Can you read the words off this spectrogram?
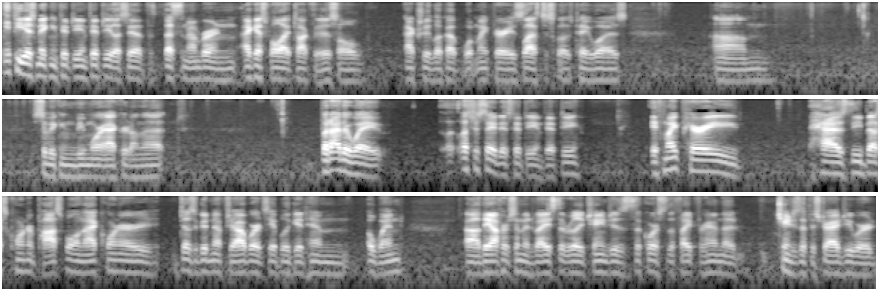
If he is making 50 and 50, let's say that's, the number. And I guess while I talk through this, I'll actually look up what Mike Perry's last disclosed pay was, um, so we can be more accurate on that. But either way, let's just say it is 50 and 50. If Mike Perry has the best corner possible, and that corner does a good enough job where it's able to get him a win. Uh, they offer some advice that really changes the course of the fight for him, that changes up his strategy, where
